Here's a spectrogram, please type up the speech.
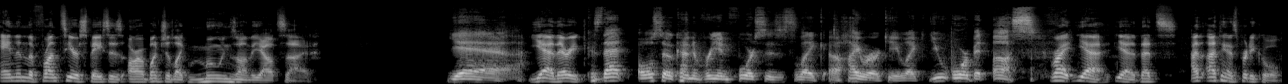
and then the frontier spaces are a bunch of like moons on the outside. Yeah. Yeah, there you Because that also kind of reinforces like a hierarchy, like you orbit us. Right, yeah, yeah, that's I, I think that's pretty cool.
